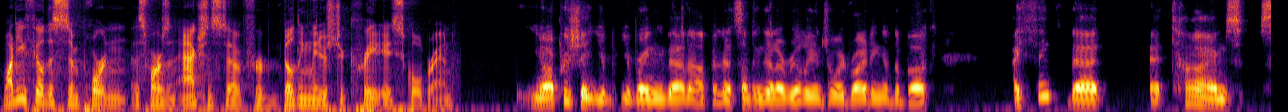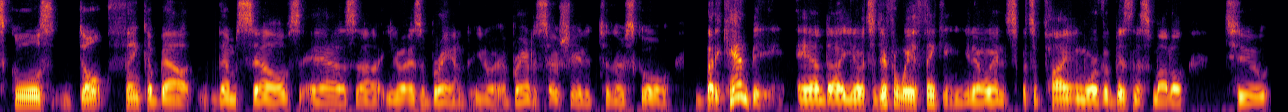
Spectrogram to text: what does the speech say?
Why do you feel this is important as far as an action step for building leaders to create a school brand? You know, I appreciate you, you bringing that up, and that's something that I really enjoyed writing in the book. I think that at times schools don't think about themselves as uh, you know as a brand you know a brand associated to their school but it can be and uh, you know it's a different way of thinking you know and it's applying more of a business model to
